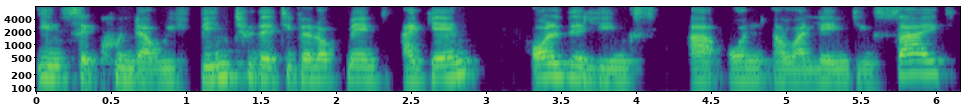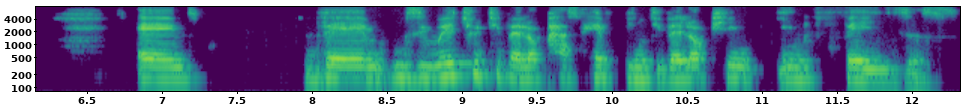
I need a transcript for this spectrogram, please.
in Secunda. We've been to the development. Again, all the links are on our landing site. And the Mziwethu developers have been developing in phases.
